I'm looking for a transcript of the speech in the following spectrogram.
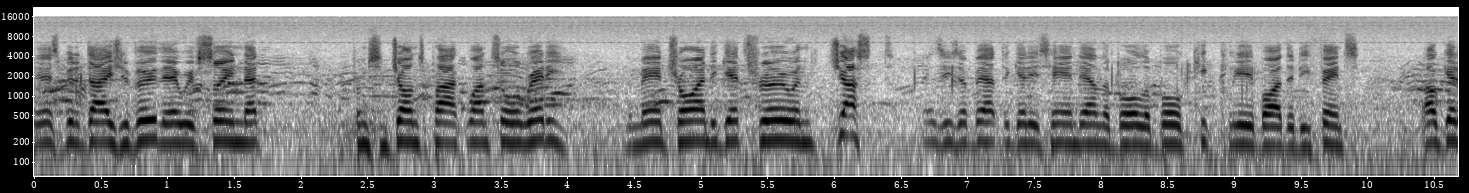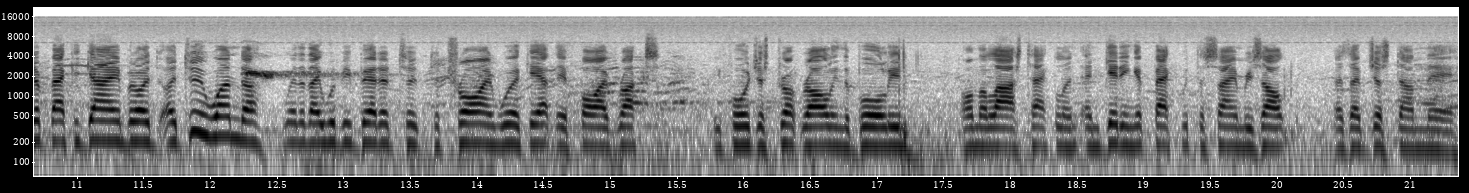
Yeah, it's a bit of deja vu there. We've seen that from St John's Park once already. The man trying to get through and just as he's about to get his hand down the ball, the ball kicked clear by the defence. They'll get it back again, but I, I do wonder whether they would be better to, to, try and work out their five rucks before just drop rolling the ball in on the last tackle and, and getting it back with the same result as they've just done there.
